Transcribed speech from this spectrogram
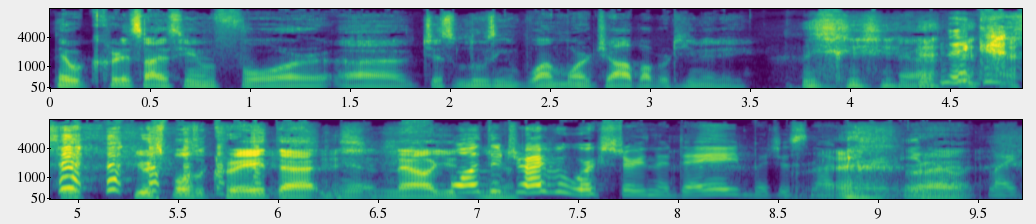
they would criticize him for uh, just losing one more job opportunity. Yeah. See, you're supposed to create that. yeah, now you. well, you the know. driver works during the day, but just not during, you know, Right. like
